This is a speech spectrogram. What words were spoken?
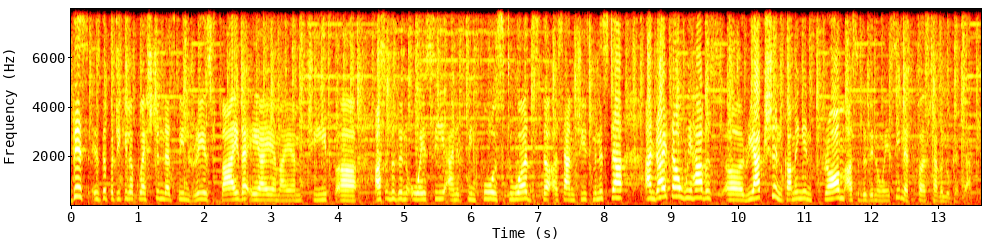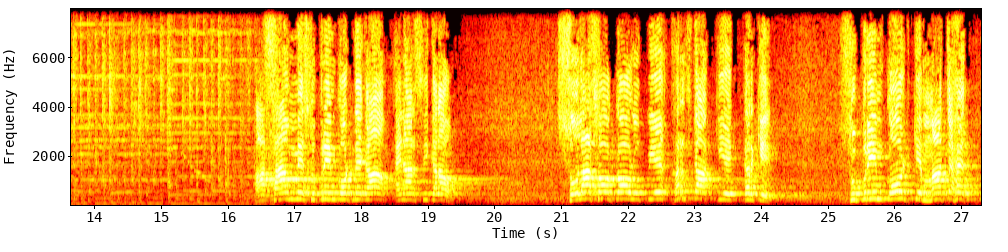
This is the particular question that's been raised by the AIMIM chief uh, Asaduddin Owaisi and it's been posed towards the Assam chief minister. And right now we have a uh, reaction coming in from Asaduddin Owaisi. Let's first have a look at that. Assam में Supreme Court ne कहा NRC karao, 1600 crore rupees kharch ka किए karke Supreme Court ke मातहत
